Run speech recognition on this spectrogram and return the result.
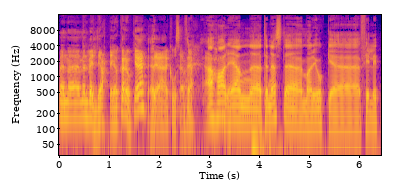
men, eh, men veldig artig. Og karaoke, det koser jeg meg med. Jeg har en eh, til neste Marioke, Philip.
